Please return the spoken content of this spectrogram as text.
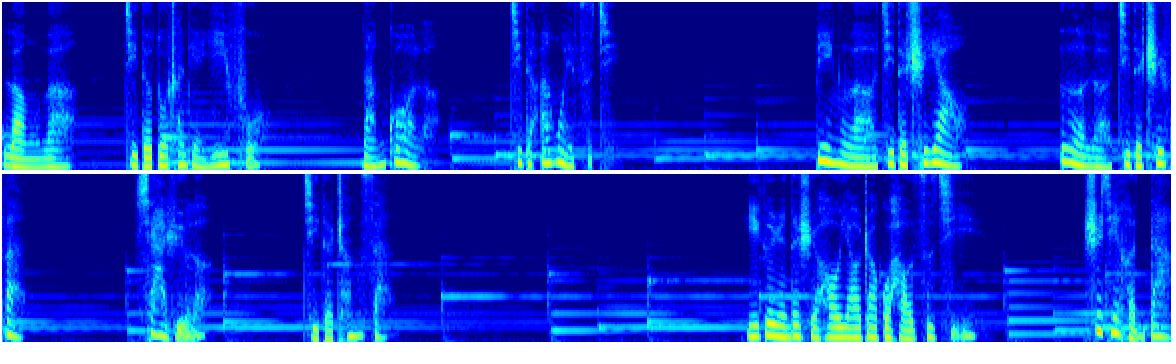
冷了，记得多穿点衣服；难过了，记得安慰自己；病了，记得吃药；饿了，记得吃饭；下雨了，记得撑伞。一个人的时候要照顾好自己。世界很大，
